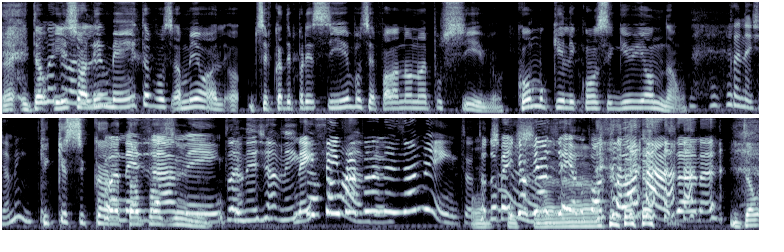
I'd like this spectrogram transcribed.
Né? Então, isso alimenta você. Meu, você fica depressivo, você fala, não, não é possível. Como que ele conseguiu e eu não? Planejamento. O que, que esse cara tá fazendo? Planejamento. Nem é sempre é planejamento. Pode Tudo bem que eu viajei, eu não posso falar nada, né? Então,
